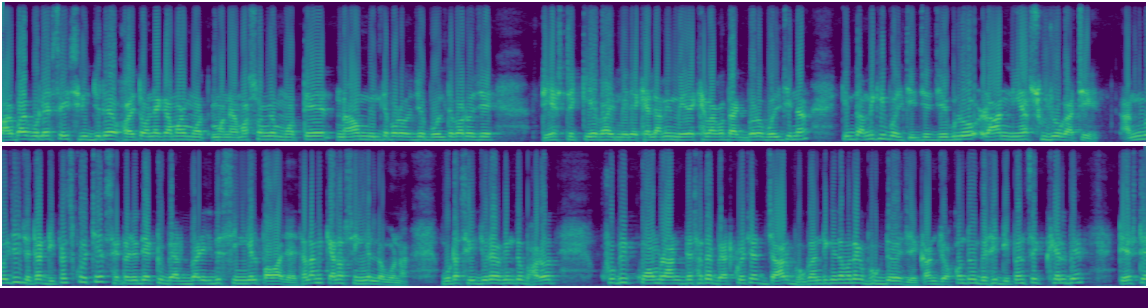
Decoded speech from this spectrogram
বারবার বলে সেই সিরিজ জুড়ে হয়তো অনেকে আমার মত মানে আমার সঙ্গে মতে নাও মিলতে পারো, যে বলতে পারো যে, টেস্টে কে ভাই মেরে খেলে? আমি মেরে খেলার কথা একবারও বলছি না। কিন্তু আমি কি বলছি যে, যেগুলো রান নেওয়ার সুযোগ আছে আমি বলছি যেটা ডিফেন্স করছে, সেটা যদি একটু ব্যাট বাড়ি যদি সিঙ্গেল পাওয়া যায়, তাহলে আমি কেন সিঙ্গেল নেব না? গোটা সিরিজ জুড়েও কিন্তু ভারত খুবই কম রানের সাথে ব্যাট করেছে, যার ভোগান্তি কিন্তু আমাদেরকে ভুগতে হয়েছে। কারণ যখন তুমি বেশি ডিফেন্সিভ খেলবে টেস্টে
